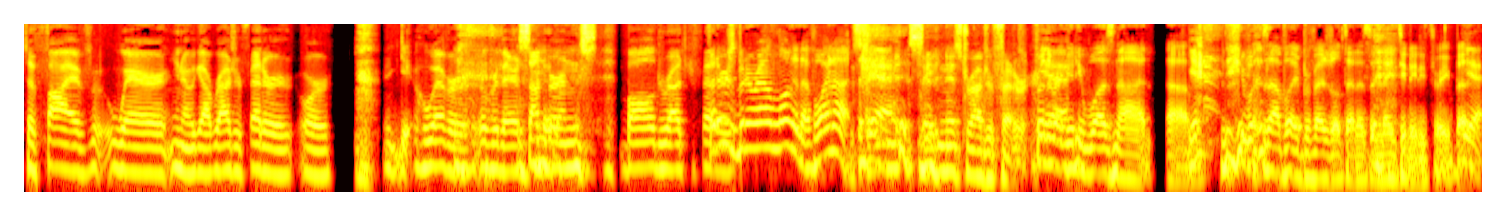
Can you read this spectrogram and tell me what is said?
to five, where you know we got Roger Federer or whoever over there, sunburns, bald Roger Federer. Federer's been around long enough. Why not? Yeah. Satanist Roger Federer. For the Yeah. record, he was not. Um, Yeah. he was not playing professional tennis in 1983, but yeah.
